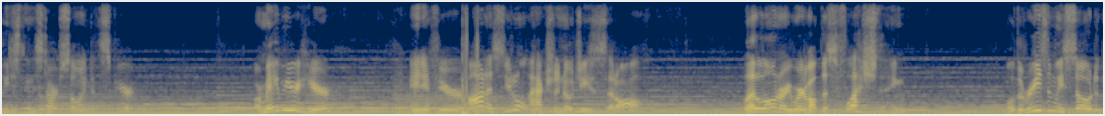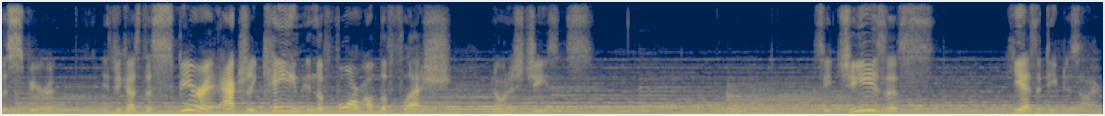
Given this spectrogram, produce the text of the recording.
We just need to start sowing to the Spirit. Or maybe you're here and if you're honest, you don't actually know Jesus at all, let alone are you worried about this flesh thing. Well, the reason we sow to the Spirit is because the Spirit actually came in the form of the flesh known as Jesus. See, Jesus, he has a deep desire.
